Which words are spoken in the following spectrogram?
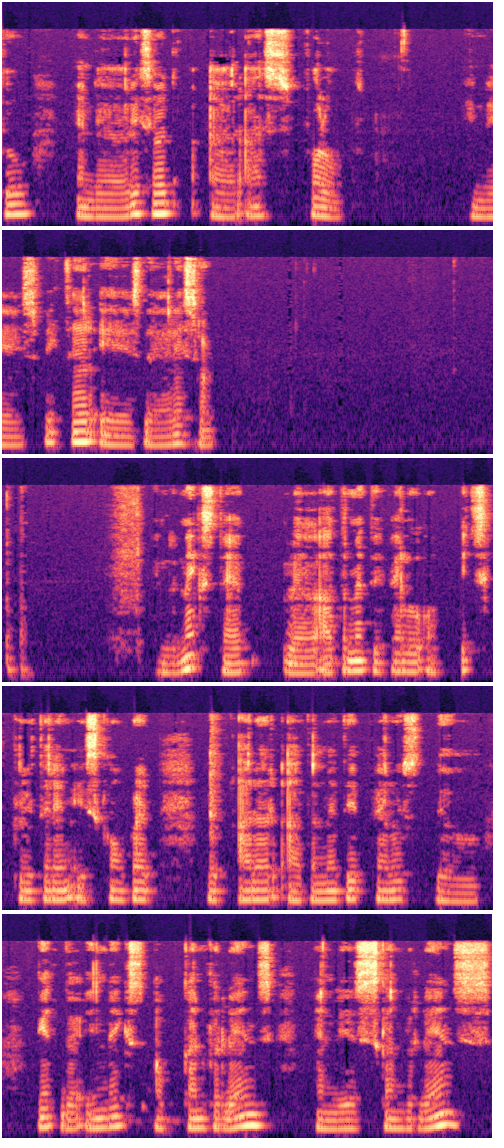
2, and the result are as follows. In this picture is the result. In the next step, the alternative value of each criterion is compared with other alternative values to get the index of concordance and this concordance.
